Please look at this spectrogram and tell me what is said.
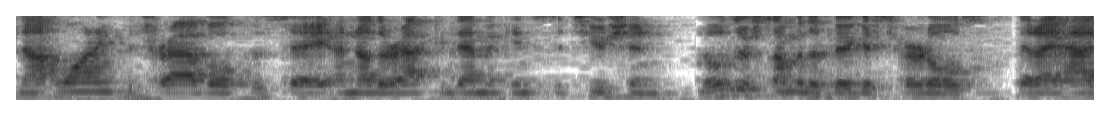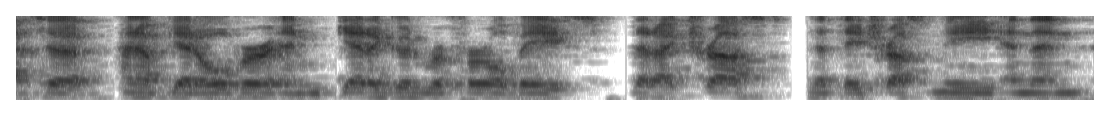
not wanting to travel to, say, another academic institution. Those are some of the biggest hurdles that I had to kind of get over and get a good referral base that I trust, that they trust me, and then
